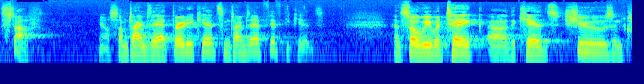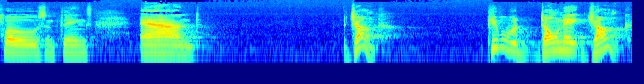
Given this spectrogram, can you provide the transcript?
stuff. You know, sometimes they had 30 kids, sometimes they had 50 kids. And so we would take uh, the kids' shoes and clothes and things and junk. People would donate junk,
